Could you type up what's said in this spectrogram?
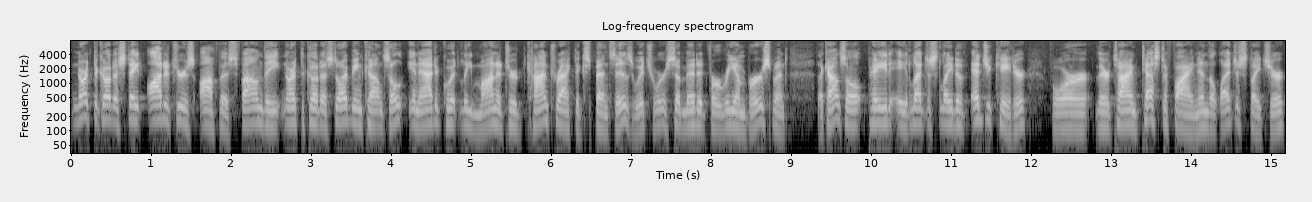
North Dakota State Auditor's Office found the North Dakota Soybean Council inadequately monitored contract expenses, which were submitted for reimbursement. The council paid a legislative educator for their time testifying in the legislature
